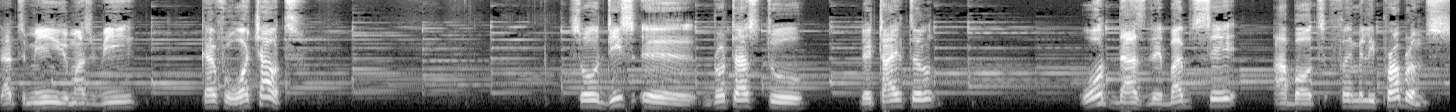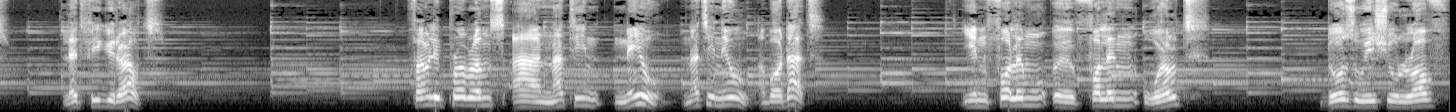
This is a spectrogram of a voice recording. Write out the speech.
That means you must be careful, watch out. So, this uh, brought us to the title What Does the Bible Say About Family Problems? Let's figure it out. Family problems are nothing new, nothing new about that. In fallen, uh, fallen world, those we should love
